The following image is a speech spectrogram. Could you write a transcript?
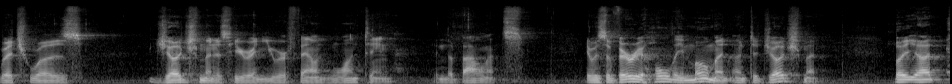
which was, Judgment is here, and you are found wanting in the balance. It was a very holy moment unto judgment. But yet,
